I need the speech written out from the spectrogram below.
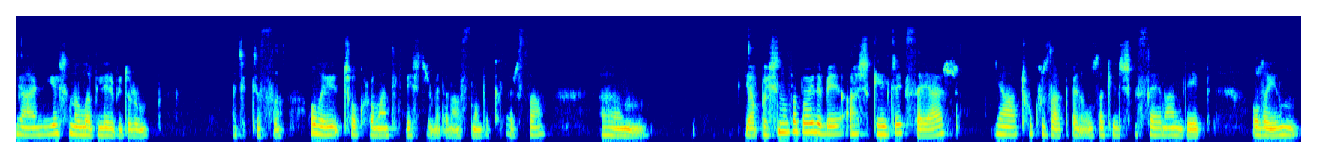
yani yaşanılabilir bir durum açıkçası. Olayı çok romantikleştirmeden aslına bakılırsa. Ya başınıza böyle bir aşk gelecekse eğer ya çok uzak ben uzak ilişki sevmem deyip olayın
